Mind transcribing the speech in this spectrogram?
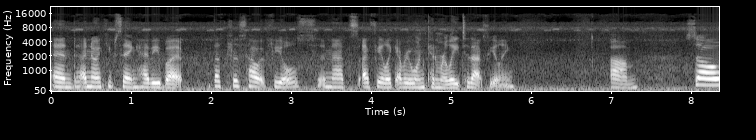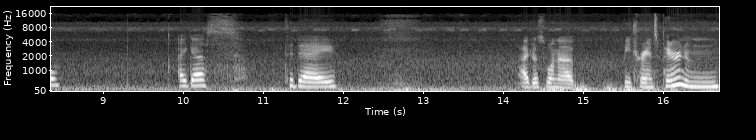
And I know I keep saying heavy, but that's just how it feels and that's I feel like everyone can relate to that feeling. Um so I guess today I just want to be transparent and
